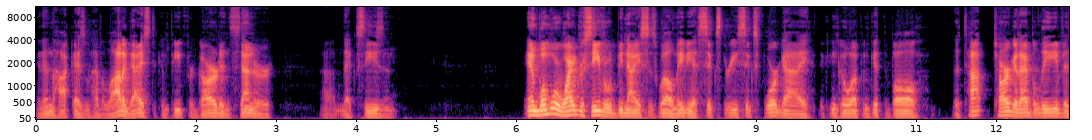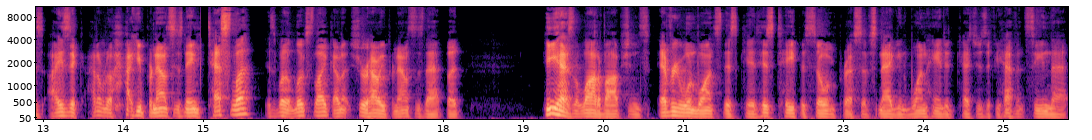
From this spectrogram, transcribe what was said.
and then the Hawkeyes will have a lot of guys to compete for guard and center uh, next season. And one more wide receiver would be nice as well. Maybe a six three, six four guy that can go up and get the ball. The top target, I believe, is Isaac. I don't know how you pronounce his name. Teslaa is what it looks like. I'm not sure how he pronounces that, but he has a lot of options. Everyone wants this kid. His tape is so impressive, snagging one handed catches. If you haven't seen that,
